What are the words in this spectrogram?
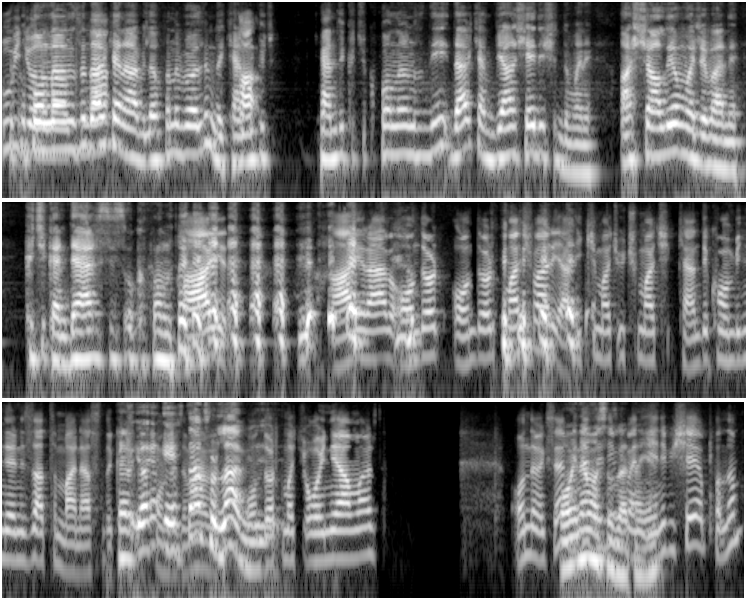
bu videonun kuponlarınızı altına derken abi lafını böldüm de kendi Ha. küçük kendi küçük kuponlarınızı değil derken bir an şey düşündüm hani aşağılıyor mu acaba hani küçük hani değersiz o kuponları. Hayır. Hayır abi 14 14 maç var ya 2 maç 3 maç kendi kombinlerinizi atın bana aslında küçük dedim estağfurullah abi. 14 maçı oynayan var. Onu demek istedim. Oynamasın zaten hani ya. yeni bir şey yapalım.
